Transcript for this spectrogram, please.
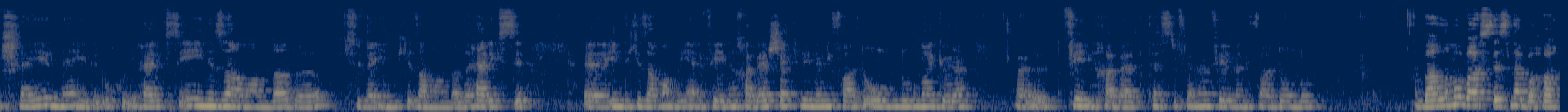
İşləyir, nə edir, oxuyur. Hər ikisi eyni zamandadır. İkisi də indiki zamandadır. Hər ikisi indiki zamanda, yəni feilin xəbər şəkli ilə ifadə olunduğuna görə e, feil xəbərdir, təsriflənən feillə ifadə olunub. Bağlama vasitəsinə baxaq,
